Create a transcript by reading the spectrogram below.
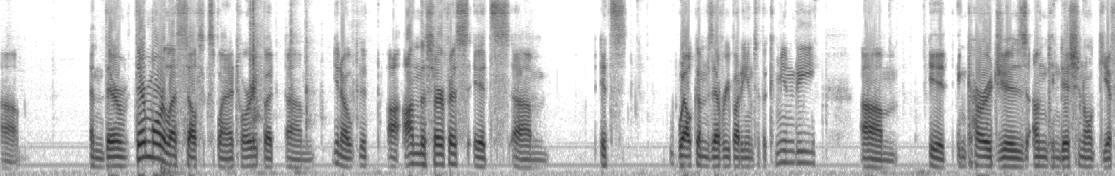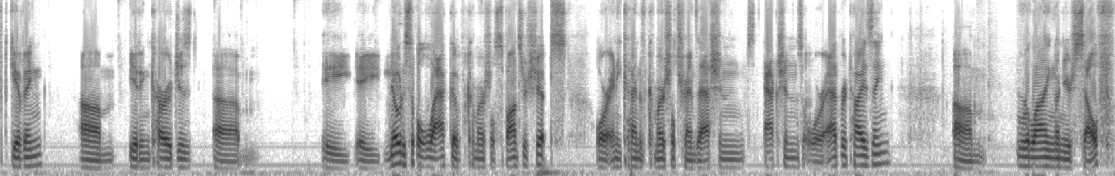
Um, and they're they're more or less self-explanatory, but um, you know, it, uh, on the surface, it's um, it's welcomes everybody into the community. Um, it encourages unconditional gift giving. Um, it encourages um, a a noticeable lack of commercial sponsorships or any kind of commercial transactions, actions, or advertising. Um, relying on yourself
